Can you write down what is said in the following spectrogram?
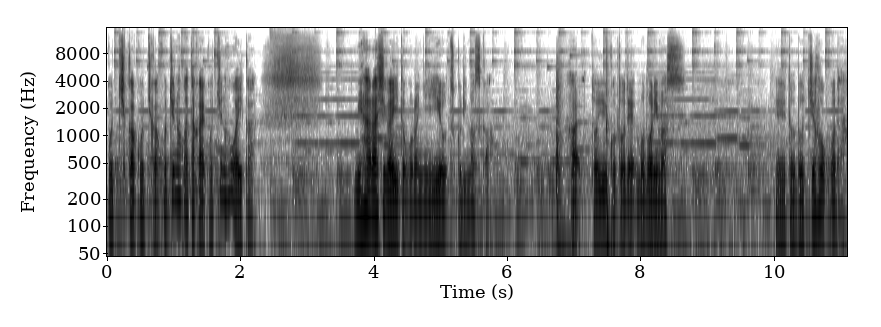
こっちかこっちか。こっちの方が高い。こっちの方がいいか。見晴らしがいいところに家を作りますか。はい。ということで戻ります。えーとどっち方向だ？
